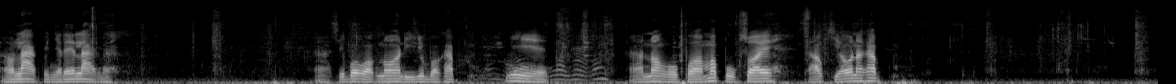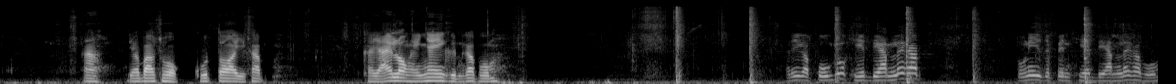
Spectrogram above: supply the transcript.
เอาลากเป็นจะได้ลากนะอ่าสิบ่ออกนอดีอยู่บ่ครับ นี่อ่าน้องโอปอมาปลูกซอยสาวเขียวนะครับอ้าวเดี๋ยวเบาวโชคขุดต่ออีกครับ ขยายลองให้ง่ายขึ้นครับผม อันนี้กับปลูกทุกเขตแดนเลยครับต รงนี้จะเป็นเขตแดนเลยครับผม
